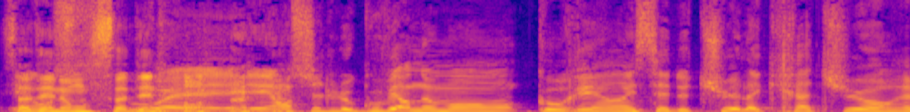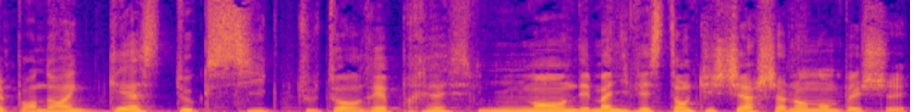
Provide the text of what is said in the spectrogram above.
Ça Et dénonce, ensuite- ça dénonce. ouais, et ensuite, le gouvernement coréen essaie de tuer la créature en répandant un gaz toxique tout en réprimant des manifestants qui cherchent à l'en empêcher.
